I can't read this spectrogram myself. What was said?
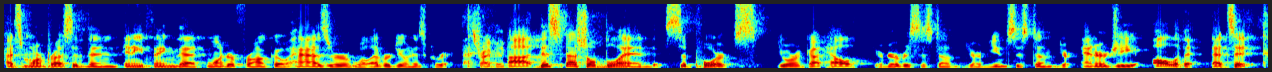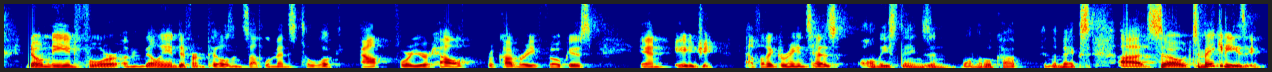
That's more impressive than anything that Wander Franco has or will ever do in his career. That's right, baby. Uh, this special blend supports your gut health, your nervous system, your immune system, your energy, all of it. That's it. No need for a million different pills and supplements to look out for your health, recovery, focus, and aging. Athletic Greens has all these things in one little cup in the mix. Uh, so, to make it easy,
